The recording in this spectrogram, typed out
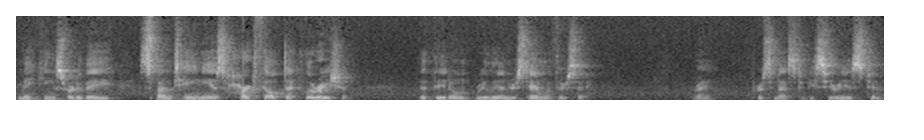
making sort of a spontaneous heartfelt declaration that they don't really understand what they're saying right person has to be serious too.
